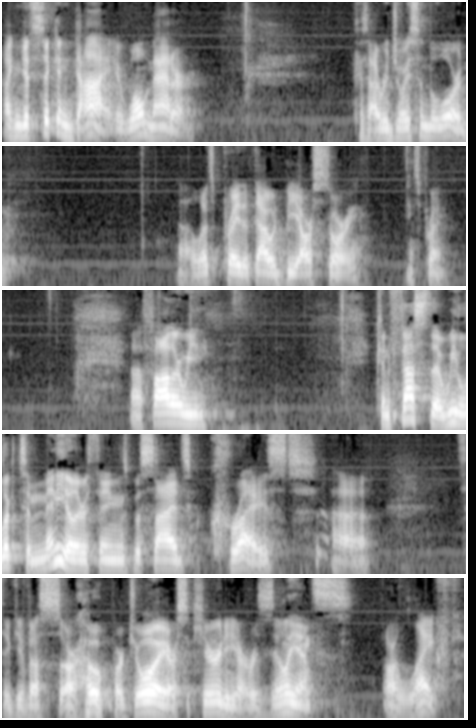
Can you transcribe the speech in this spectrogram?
I can get sick and die. It won't matter because I rejoice in the Lord. Uh, let's pray that that would be our story. Let's pray. Uh, Father, we confess that we look to many other things besides Christ uh, to give us our hope, our joy, our security, our resilience, our life.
